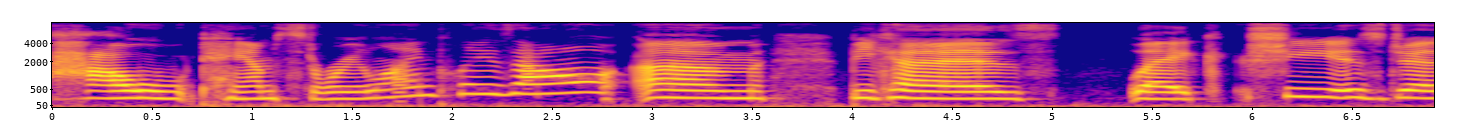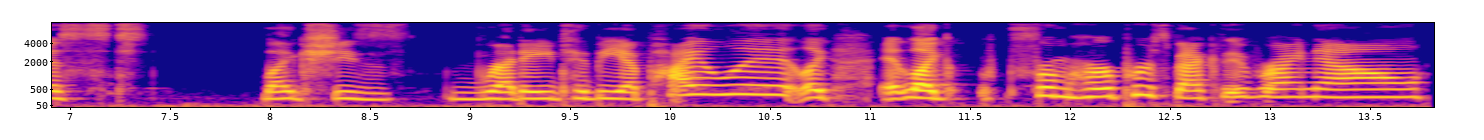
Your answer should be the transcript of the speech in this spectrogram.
how Tam's storyline plays out um because like she is just like she's ready to be a pilot. Like it like from her perspective right now,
